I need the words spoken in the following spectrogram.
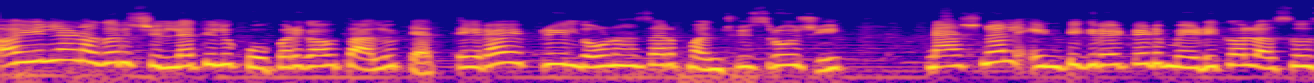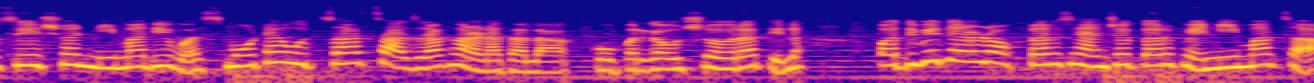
अहिल्यानगर जिल्ह्यातील कोपरगाव तालुक्यात तेरा एप्रिल दोन हजार पंचवीस रोजी नॅशनल इंटिग्रेटेड मेडिकल असोसिएशन निमा दिवस मोठ्या उत्साहात साजरा करण्यात आला. कोपरगाव शहरातील पदवीधर डॉक्टर्स यांच्यातर्फे निमाचा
